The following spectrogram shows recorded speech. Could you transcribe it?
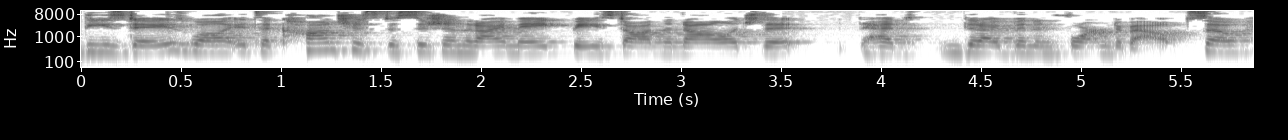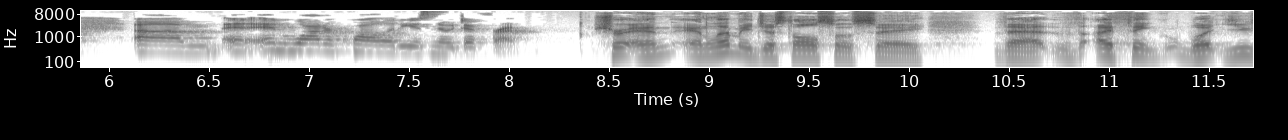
these days well it's a conscious decision that i make based on the knowledge that had that I've been informed about. So, um, and, and water quality is no different. Sure, and and let me just also say that I think what you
